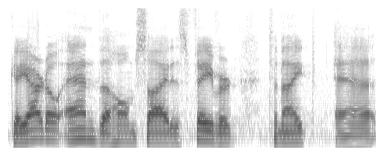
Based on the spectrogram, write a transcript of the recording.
Gallardo and the home side is favored tonight, uh,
